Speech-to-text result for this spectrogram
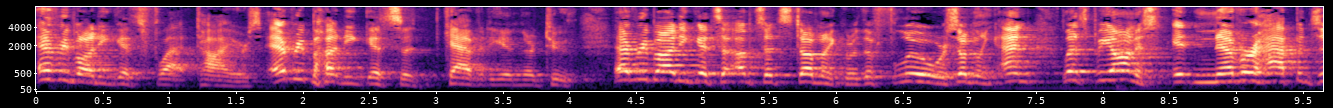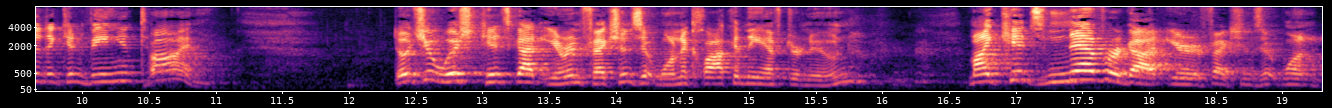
Everybody gets flat tires. Everybody gets a cavity in their tooth. Everybody gets an upset stomach or the flu or something. And let's be honest, it never happens at a convenient time. Don't you wish kids got ear infections at 1 o'clock in the afternoon? My kids never got ear infections at 1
